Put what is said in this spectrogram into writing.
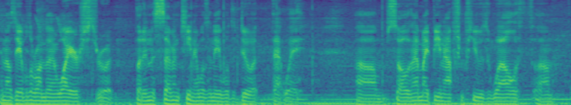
and I was able to run the wires through it. But in the 17, I wasn't able to do it that way. Um, so that might be an option for you as well if um,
